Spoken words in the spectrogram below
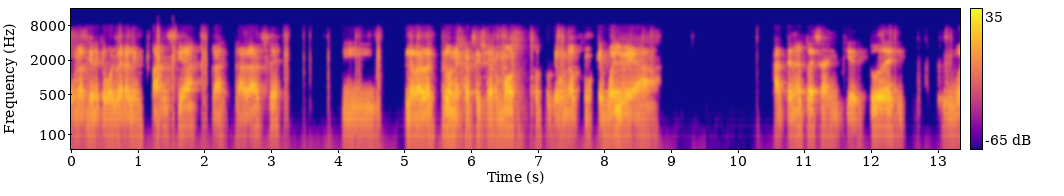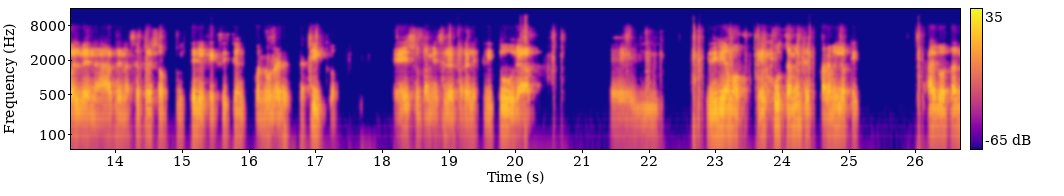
Uno tiene que volver a la infancia, trasladarse y la verdad que es un ejercicio hermoso porque uno como que vuelve a, a tener todas esas inquietudes y y vuelven a renacer todos esos misterios que existían cuando uno era chico. Eso también sirve para la escritura. Eh, y, diríamos que es justamente para mí lo que algo tan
